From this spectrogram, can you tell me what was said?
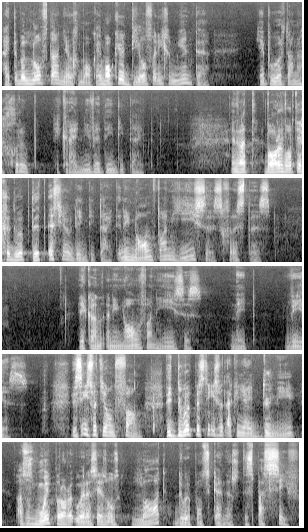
Hy het 'n belofte aan jou gemaak. Hy maak jou deel van die gemeente. Jy behoort aan 'n groep. Jy kry 'n nuwe identiteit. En wat waarin word jy gedoop? Dit is jou identiteit in die naam van Jesus Christus. Jy kan in die naam van Jesus net wees. Dis iets wat jy ontvang. Die doop is nie iets wat ek en jy doen nie. As ons mooi praat daaroor en sê ons laat doop ons kinders, dis passief.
